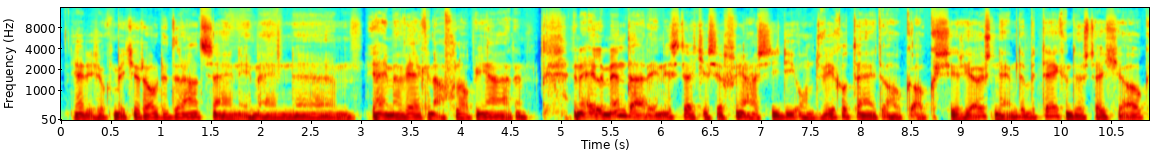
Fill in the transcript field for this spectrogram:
ja, die is ook een beetje rode draad zijn in mijn, ehm, ja, in mijn werk in de afgelopen jaren. En een element daarin is dat je zegt van ja, als je die ontwikkeltijd ook, ook serieus neemt, dat betekent dus dat je ook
